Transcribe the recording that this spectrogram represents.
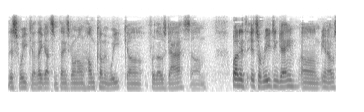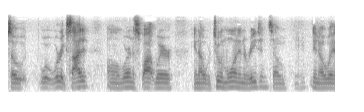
this week. Uh, they got some things going on homecoming week uh, for those guys. Um, but it's it's a region game, um, you know, so we're, we're excited. Um, we're in a spot where, you know, we're two and one in the region, so you know we,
